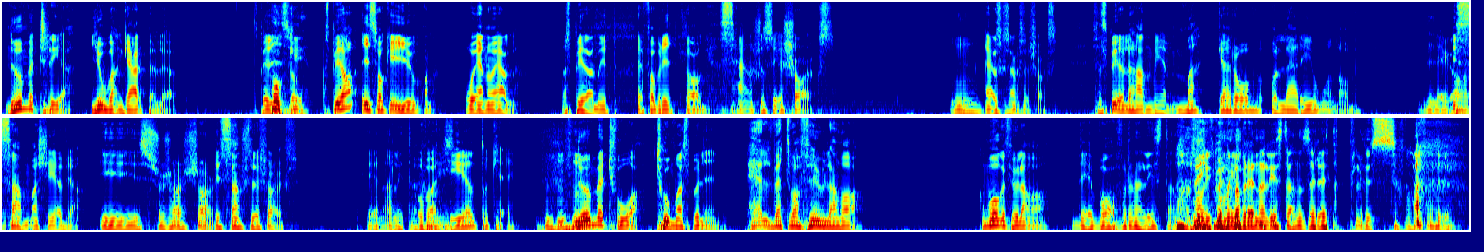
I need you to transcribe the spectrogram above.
Nummer tre, Johan Garpenlöv. Spelar Hockey. ishockey. Spelar ishockey i Djurgården och NHL. Jag spelar mitt favoritlag, San Jose Sharks. Mm. Jag älskar San Jose Sharks. Sen spelade han med Makarov och Larionov Lägg i samma kedja. I Shark I. San Jose Sharks. Det är en Och alliteration. var helt okej. Nummer två, Thomas Berlin. Helvete vad ful han var. Kommer du ihåg hur ful han var? Det är bra för den här listan. Om vi kommer in på denna listan så är det ett plus.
